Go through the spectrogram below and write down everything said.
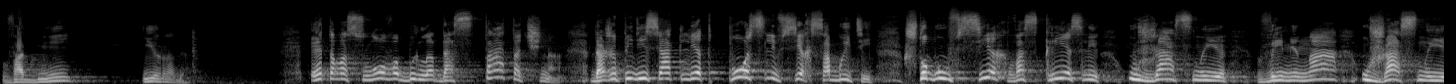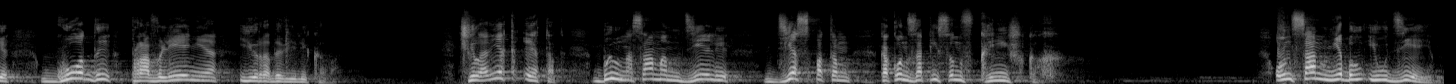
В дни Ирода. Этого слова было достаточно, даже 50 лет после всех событий, чтобы у всех воскресли ужасные времена, ужасные годы правления Ирода Великого. Человек этот был на самом деле деспотом, как он записан в книжках. Он сам не был иудеем,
